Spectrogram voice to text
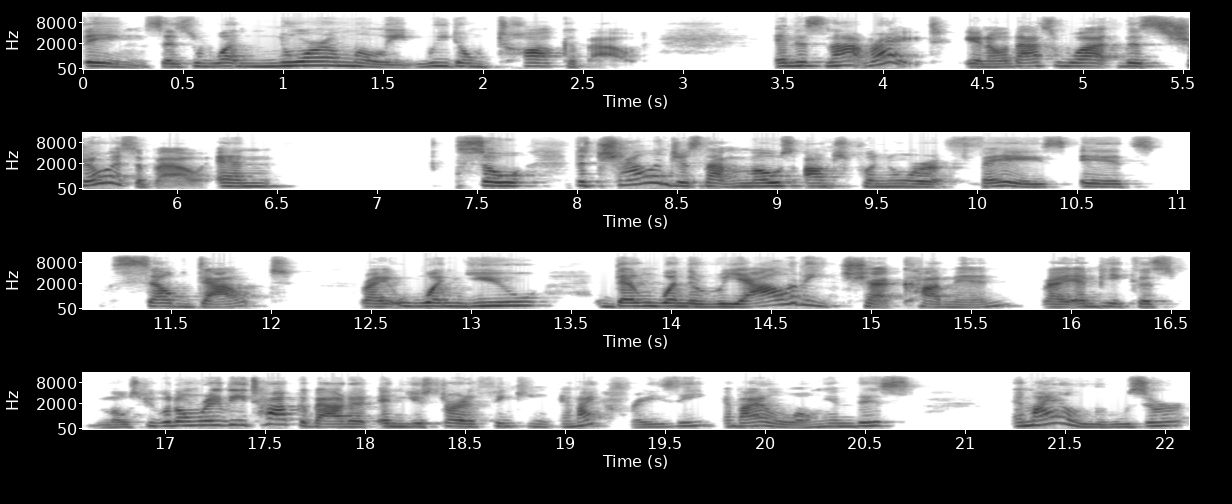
things is what normally we don't talk about. And it's not right you know that's what this show is about. And so the challenges that most entrepreneurs face is self-doubt right? When you then when the reality check come in right? And because most people don't really talk about it and you started thinking am i crazy? Am i alone in this? Am i a loser?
